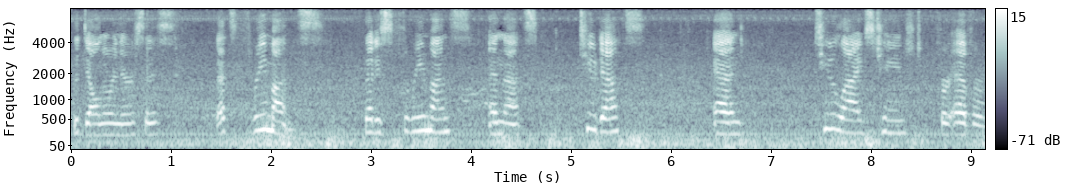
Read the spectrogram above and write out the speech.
the Delnor nurses. That's three months. That is three months, and that's two deaths and two lives changed forever.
